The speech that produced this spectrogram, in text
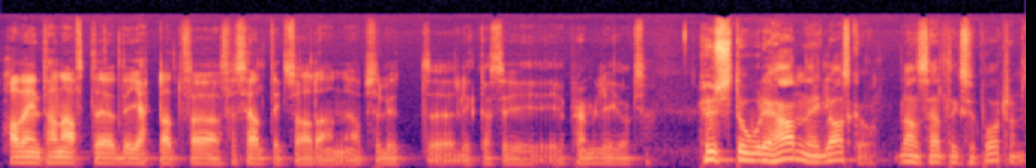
hade inte han haft det, det hjärtat för, för Celtic så hade han absolut eh, lyckats i, i Premier League också. Hur stor är han i Glasgow bland Celtic-supportrarna?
